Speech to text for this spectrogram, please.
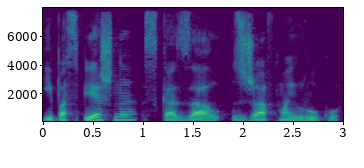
и поспешно сказал, сжав мою руку.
